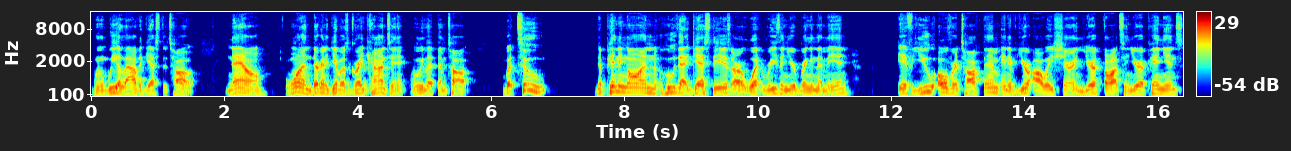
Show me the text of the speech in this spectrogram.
when we allow the guests to talk, now one, they're going to give us great content when we let them talk. But two, depending on who that guest is or what reason you're bringing them in, if you overtalk them and if you're always sharing your thoughts and your opinions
